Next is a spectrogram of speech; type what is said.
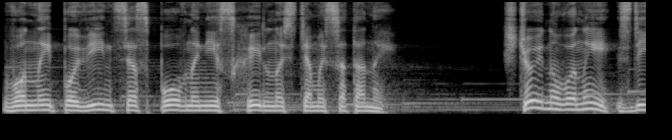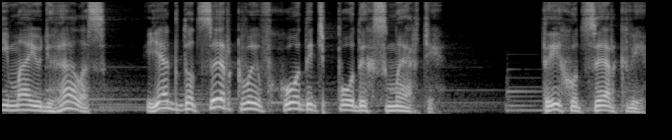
Вони повінця сповнені схильностями сатани. Щойно вони здіймають галас, як до церкви входить подих смерті. Тих у церкві,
